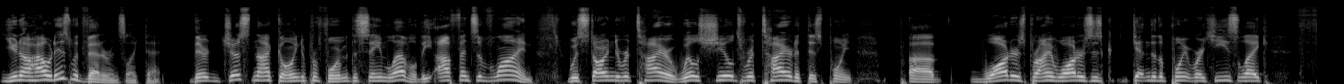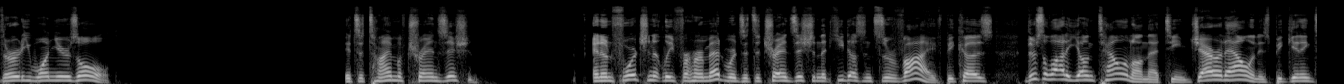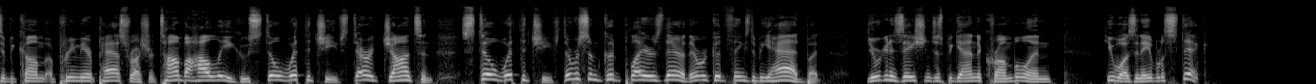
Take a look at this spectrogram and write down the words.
you know how it is with veterans like that. They're just not going to perform at the same level. The offensive line was starting to retire. Will Shields retired at this point. Uh, Waters, Brian Waters is getting to the point where he's like 31 years old. It's a time of transition. And unfortunately for Herm Edwards, it's a transition that he doesn't survive because there's a lot of young talent on that team. Jared Allen is beginning to become a premier pass rusher. Tamba Hali, who's still with the Chiefs. Derrick Johnson, still with the Chiefs. There were some good players there. There were good things to be had, but the organization just began to crumble and he wasn't able to stick.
